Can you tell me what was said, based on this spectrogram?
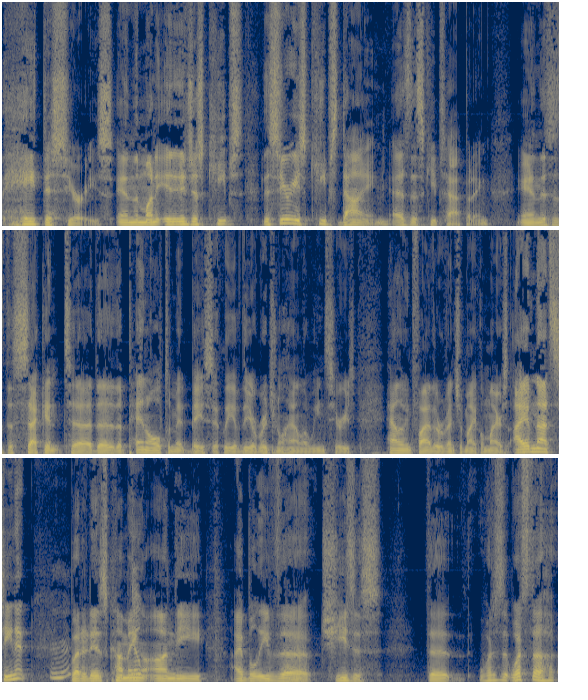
hate this series, and the money it, just keeps the series keeps dying as this keeps happening. And this is the second, uh, the the penultimate, basically, of the original Halloween series, Halloween Five: The Revenge of Michael Myers. I have not seen it, Mhm. but it is coming Nope. on the, I believe the Jesus, the what is it? What's the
